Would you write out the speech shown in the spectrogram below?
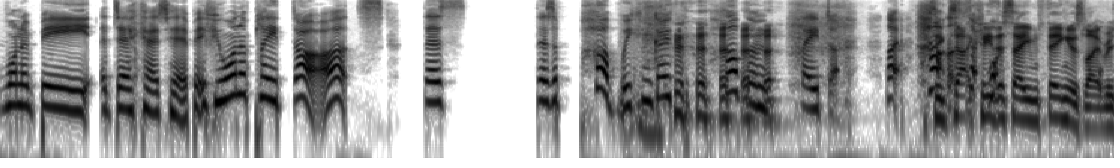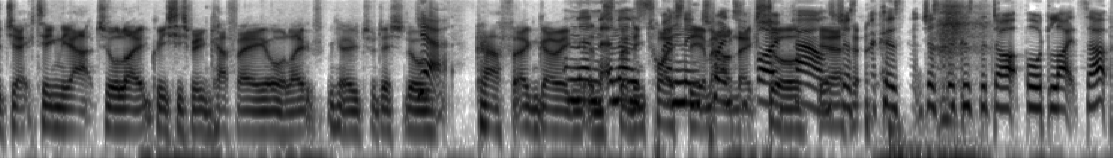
want to be a dickhead here, but if you want to play darts, there's, there's a pub. We can go to the pub and play darts. Like, It's exactly so- the same thing as like rejecting the actual like Greasy Spoon Cafe or like you know traditional Yeah. cafe and going and then, and spending then twice spending the amount next door. pounds yeah. just because just because the dartboard lights up.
